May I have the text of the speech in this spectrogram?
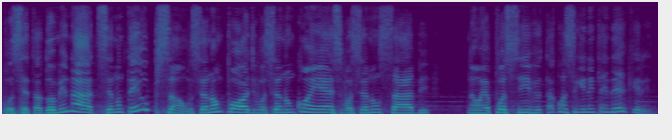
Você está dominado, você não tem opção, você não pode, você não conhece, você não sabe, não é possível. Está conseguindo entender, querido?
